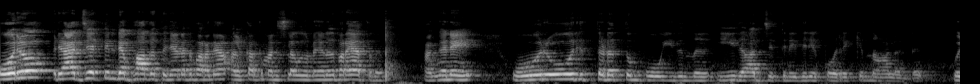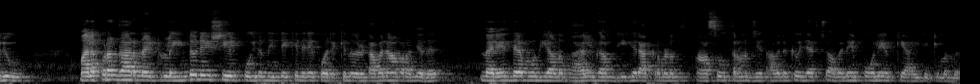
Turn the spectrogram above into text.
ഓരോ രാജ്യത്തിന്റെ ഭാഗത്ത് ഞാനത് പറഞ്ഞ ആൾക്കാർക്ക് മനസ്സിലാവുന്നുണ്ട്? ഞാനത് പറയാത്തത്. അങ്ങനെ ഓരോരുത്തടത്തും പോയിരുന്ന് ഈ രാജ്യത്തിനെതിരെ കുരയ്ക്കുന്ന ആളുണ്ട്. ഒരു മലപ്പുറംകാരനായിട്ടുള്ള ഇന്തോനേഷ്യയിൽ പോയിരുന്ന് ഇന്ത്യക്കെതിരെ കുരയ്ക്കുന്നവരുണ്ട്. അവനാ പറഞ്ഞത്. നരേന്ദ്രമോദിയാണ് പഹൽഗാം ഭീകരാക്രമണം ആസൂത്രണം ചെയ്ത് അവനൊക്കെ വിചാരിച്ചു അവനെ പോലെയൊക്കെ ആയിരിക്കുമെന്ന്.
